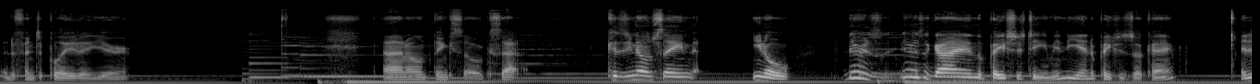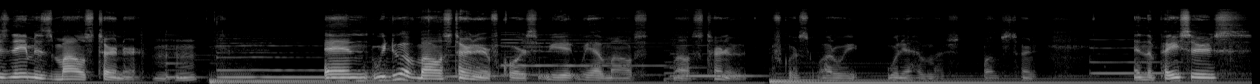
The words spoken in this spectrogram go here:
a defensive player of the year. I don't think so. Because, cause, you know what I'm saying, you know, there's there's a guy in the Pacers team, Indiana Pacers, okay, and his name is Miles Turner. Mm-hmm. And we do have Miles Turner, of course. We we have Miles Miles Turner, of course. Why do we wouldn't have Miles, Miles Turner? And the Pacers,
